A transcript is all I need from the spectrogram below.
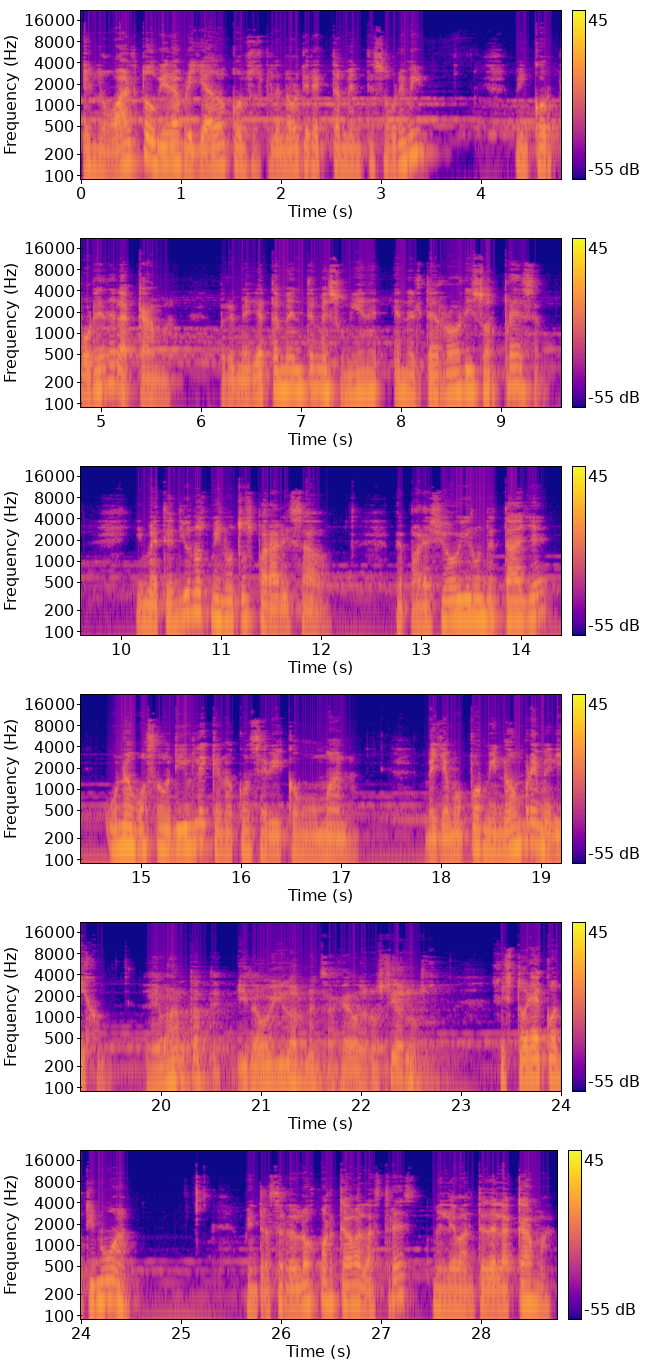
en lo alto hubiera brillado con su esplendor directamente sobre mí. Me incorporé de la cama, pero inmediatamente me sumí en el terror y sorpresa, y me tendí unos minutos paralizado. Me pareció oír un detalle, una voz audible que no concebí como humana. Me llamó por mi nombre y me dijo, Levántate y da oído al mensajero de los cielos. Su historia continúa. Mientras el reloj marcaba las tres, me levanté de la cama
